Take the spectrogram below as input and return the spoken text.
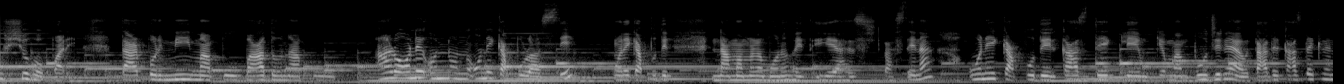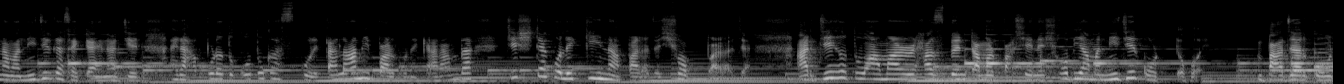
উৎসাহ পারে। তারপর মিম আপু বাদন আপু আরও অনেক অন্য অন্য অনেক আপুর আছে। অনেক আপুদের নাম আমরা মনে হয় ইয়ে আস- আসছে না? অনেক আপুদের কাজ দেখলে বোঝে না, তাদের কাজ দেখলে না আমার নিজের কাছে একটা এনার্জি আর আপুরা তো কত কাজ করে, তাহলে আমি পারব নাকি? আর আমরা চেষ্টা করলে কি না পারা যায়? সব পারা যায়। আর যেহেতু আমার হাজব্যান্ড আমার পাশে নেই, সবই আমার নিজের করতে হয়। বাজার কোন,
